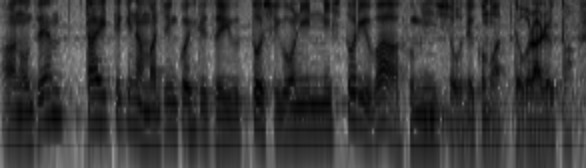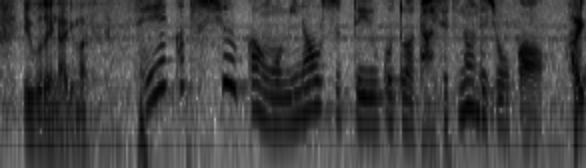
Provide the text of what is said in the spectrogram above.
あの全体的なまあ人口比率でいうと45人に1人は不眠症で困っておられるということになります。生活習慣を見直すっていうことは大切なんでしょうか？はい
